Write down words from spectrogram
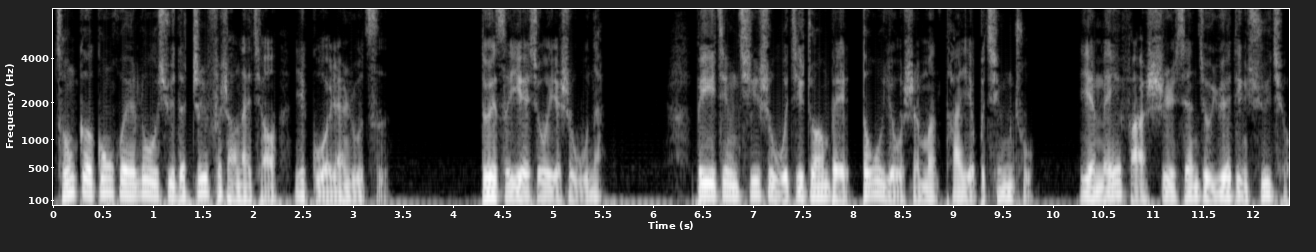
从各工会陆续的支付上来瞧，也果然如此。对此，叶修也是无奈，毕竟七十五级装备都有什么，他也不清楚。也没法事先就约定需求，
